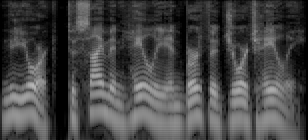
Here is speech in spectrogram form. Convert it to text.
New York, to Simon Haley and Bertha George Haley.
